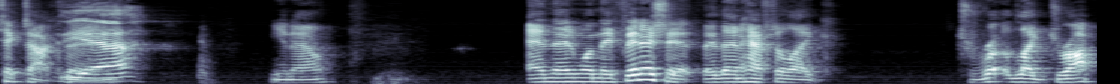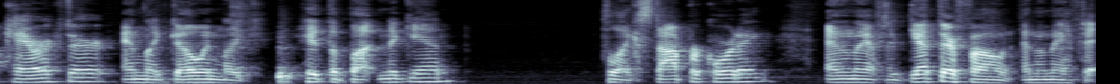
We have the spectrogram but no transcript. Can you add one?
TikTok thing. Yeah. You know? And then when they finish it, they then have to like dro- like drop character and like go and like hit the button again to like stop recording and then they have to get their phone and then they have to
